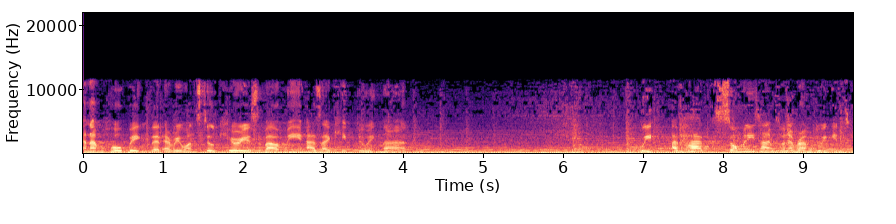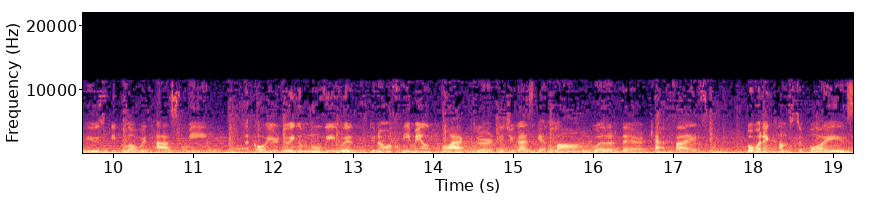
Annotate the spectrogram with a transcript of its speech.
and I'm hoping that everyone's still curious about me as I keep doing that. We, I've had so many times whenever I'm doing interviews, people always ask me that, oh, you're doing a movie with, you know, a female co-actor. Did you guys get along? Were there catfights? But when it comes to boys,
